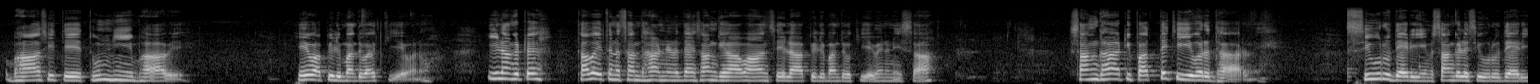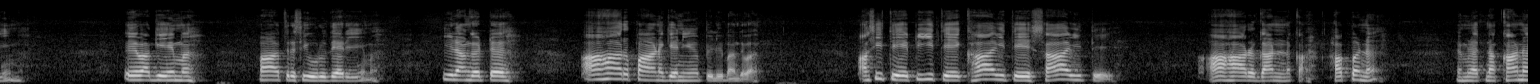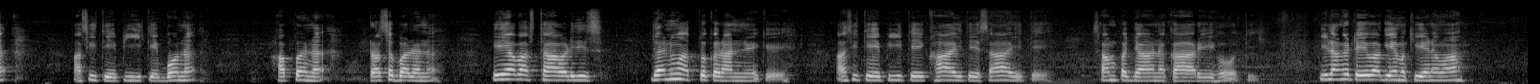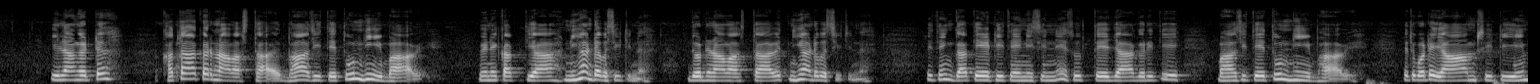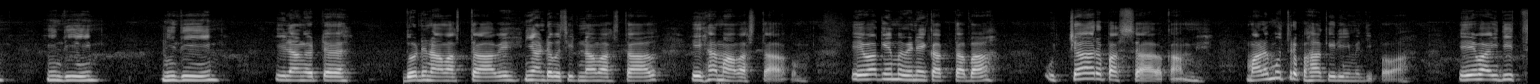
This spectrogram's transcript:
භාසිතේ තුන්හි භාවේ. ඒවා පිළිබඳව කියවනවා. ඊළඟට තව එතන සඳහන් වෙන දැන් සංඝයා වහන්සේලා පිළිබඳව කියවෙන නිසා සංඝාටිපත්ත චීවර ධාරණය. සිවුරු දැරීම, සංගල සිවුරු දැරීම. ඒ වගේම පාත්‍ර සිවුරු දැරීම. ඊළඟට ආහාර පාන ගැනීම පිළිබඳවත් අසිතේ පීතේ කායිතේ සායිතේ ආහාර ගන්න හපන එහෙම නැත්නම් කන අසිතේ පීතේ බොන හපන රස බලන ඒ අවස්ථාවලදී දැනුවත්ව කරන්නේ එකේ අසිතේ පීතේ කායිතේ සායිතේ සම්පජානකාරී හෝති. ඊළඟට ඒ වගේම කියනවා ඊළඟට කතා කරන අවස්ථාවේ භාසිතේ තුන්හි භාවේ වෙන එකක් තියා නිහඬව සිටින දොඩන අවස්ථාවෙත් නිහඬව සිටින. ඉතින් ගතේ හිතේ නිසින්නේ සුත්තේ జాగරිතේ භාසිතේ තුන්හි භාවේ. එතකොට යාම් සිටීම් හිඳීම් නිදීම් ඊළඟට දොඩන අවස්ථාවේ නිහඬව සිටින අවස්ථාව ඒ හැම අවස්ථාවකම ඒ වගේම වෙන එකක් තබා උච්චාර පස්සාව කම්මේ මල මුත්‍ර පහ කිරීමේදී පවා ඒවයිදිත්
